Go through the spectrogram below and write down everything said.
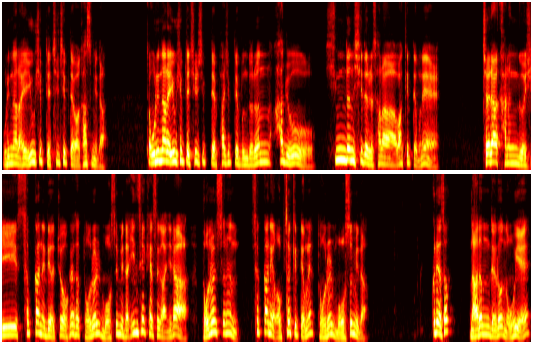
우리나라의 60대, 70대와 같습니다. 자, 우리나라의 60대, 70대, 80대 분들은 아주 힘든 시대를 살아왔기 때문에 절약하는 것이 습관이 되었죠. 그래서 돈을 못 씁니다. 인색해서가 아니라 돈을 쓰는 습관이 없었기 때문에 돈을 못 씁니다. 그래서 나름대로 노후에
